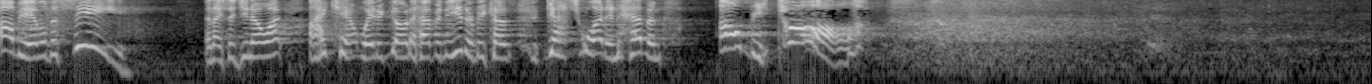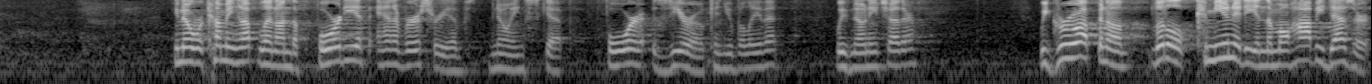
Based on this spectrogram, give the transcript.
I'll be able to see. And I said, you know what? I can't wait to go to heaven either because guess what? In heaven, I'll be tall. you know, we're coming up, Lynn, on the 40th anniversary of knowing Skip. 4 0. Can you believe it? We've known each other. We grew up in a little community in the Mojave Desert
